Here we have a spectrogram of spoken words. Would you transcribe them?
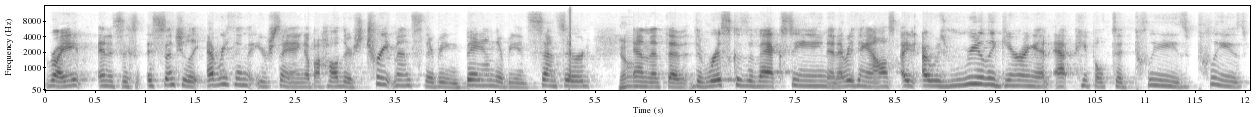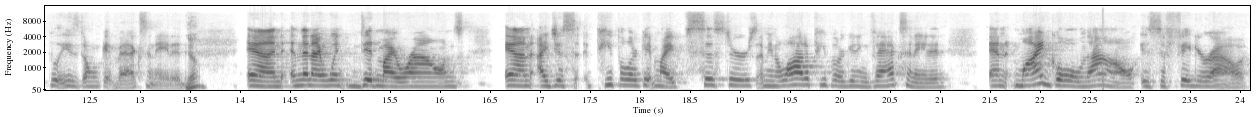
right? And it's essentially everything that you're saying about how there's treatments, they're being banned, they're being censored, Yeah. and that the the risk of the vaccine and everything else. I, I was really gearing it at people to please, please, please don't get vaccinated. Yeah. And and then I went and did my rounds and I just people are getting my sisters. I mean, a lot of people are getting vaccinated, and my goal now is to figure out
